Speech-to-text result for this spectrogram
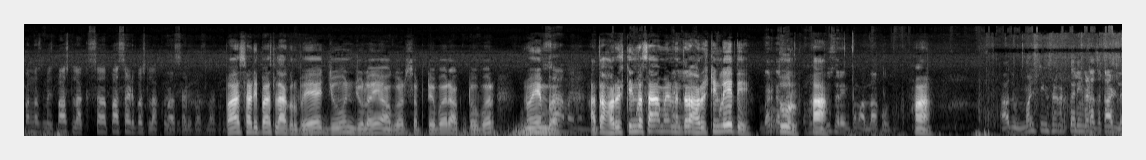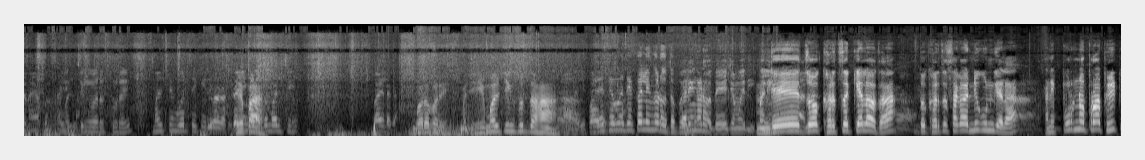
पन्नास म्हणजे पाच लाख सहा- पाच साडेपाच लाख पाच होते. साडेपाच लाख रुपये. पाच साडेपाच लाख रुपये जून जुलै ऑगस्ट सप्टेंबर ऑक्टोबर नोव्हेंबर सहा महिन्यांनी. आता हार्वेस्टिंगला सहा महिन्यानंतर हार्वेस्टिंगला येते बरं का तूर सर? हा दुसरं एक तुम्हाला दाखवतो हा अजून मल्चिंग सगळं कलिंगडाचं काढलं नाही आपण साईडला. मल्चिंग वर तूर आहे मल्चिंग वरती हे केली बघा, हे पहा. कलिंगडाचं मल्चिंग पाहिलं का बरोबर आहे म्हणजे ही मल्चिंग सुद्धा हा हा, हे पाहिलं का? याच्यामध्ये कलिंगड होतं पहिले. कलिंगड होतं याच्यामध्ये म्हणजे जो खर्च केला होता तो खर्च सगळा निघून गेला आणि पूर्ण प्रॉफिट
